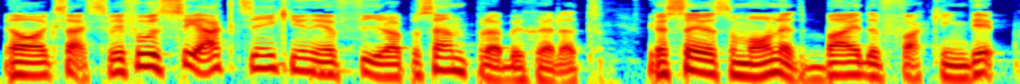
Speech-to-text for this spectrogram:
Ja, exakt. Så vi får väl se. Aktien gick ju ner 4% på det här beskedet. Jag säger som vanligt, buy the fucking dip.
